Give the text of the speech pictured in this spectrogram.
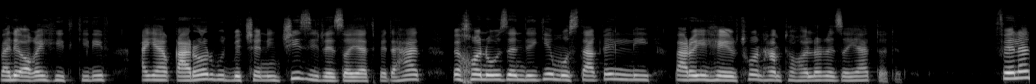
ولی آقای هیتکلیف اگر قرار بود به چنین چیزی رضایت بدهد به خانه و زندگی مستقلی برای هیرتون هم تا حالا رضایت داده بود. فعلا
